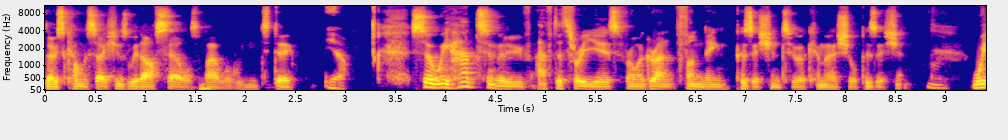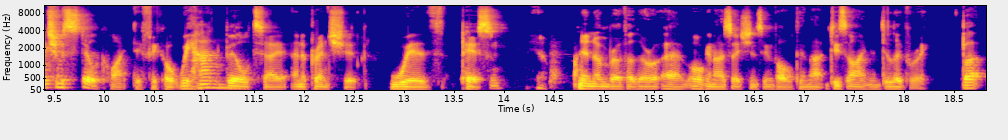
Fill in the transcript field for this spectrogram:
those conversations with ourselves about what we need to do. Yeah. So we had to move after three years from a grant funding position to a commercial position, mm. which was still quite difficult. We had mm. built a, an apprenticeship with Pearson yeah. and a number of other uh, organisations involved in that design and delivery, but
